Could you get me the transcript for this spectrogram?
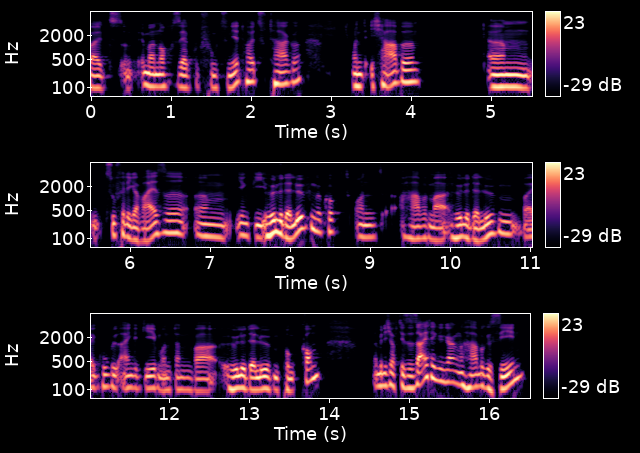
weil es immer noch sehr gut funktioniert heutzutage. Und ich habe ähm, zufälligerweise ähm, irgendwie Höhle der Löwen geguckt und habe mal Höhle der Löwen bei Google eingegeben und dann war höhle der Löwen.com. Dann bin ich auf diese Seite gegangen und habe gesehen,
